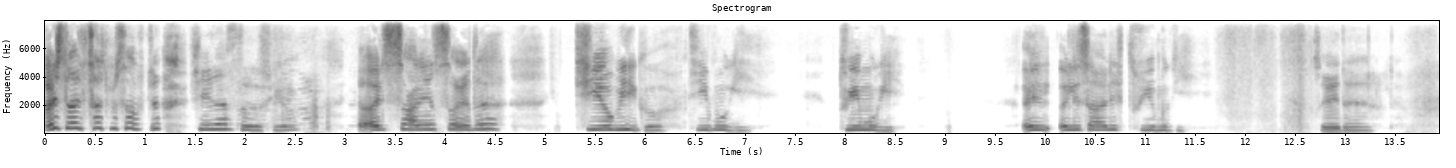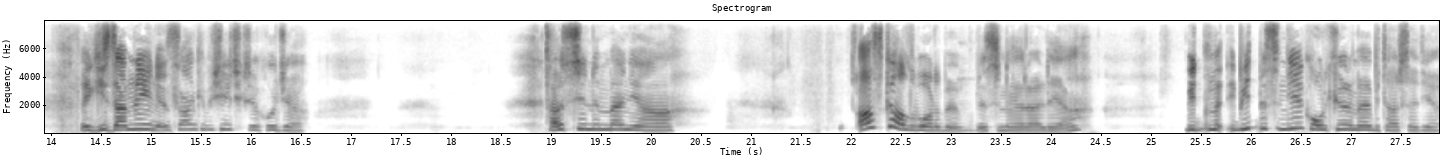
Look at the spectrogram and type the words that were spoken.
Ali Salih saçma sapan şeyler söylüyor. Ali Salih'in soyadı Tiyobigo. Timugi. Tuyumugi. Ali, Ali Salih. Soyadı herhalde. E, gizemli yine sanki bir şey çıkacak hoca. Hasinim ben ya. Az kaldı bu arada benim bitmesine herhalde ya. Bitme, bitmesin diye korkuyorum ya biterse diye.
